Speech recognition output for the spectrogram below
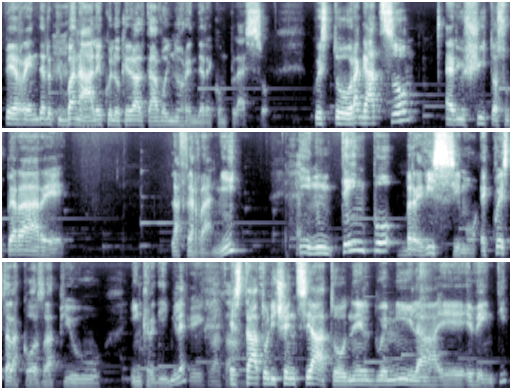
per rendere più Mhm. banale quello che in realtà vogliono rendere complesso. Questo ragazzo è riuscito a superare la Ferragni in un tempo brevissimo e questa è la cosa più incredibile. Più. È stato licenziato nel 2020,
